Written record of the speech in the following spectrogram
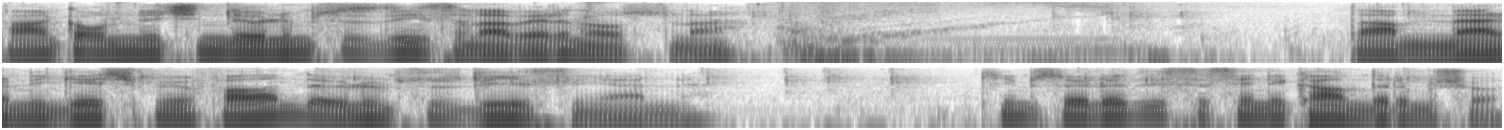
Kanka onun içinde ölümsüz değilsin haberin olsun ha. Tamam mermi geçmiyor falan da ölümsüz değilsin yani. Kim söylediyse seni kandırmış o.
